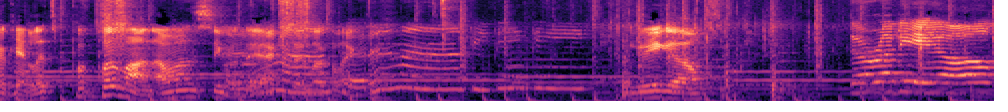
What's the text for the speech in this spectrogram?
Okay, let's put, put them on. I want to see what they actually look like. Put 'em on, beep, beep, beep. Here you go. The reveal,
